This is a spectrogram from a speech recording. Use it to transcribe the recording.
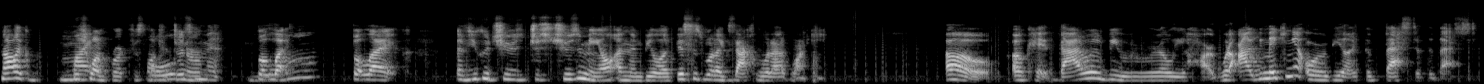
Not like My which one breakfast, lunch, or dinner, Ultimate but like- but like if you could choose, just choose a meal and then be like, this is what exactly what I'd want to eat. Oh, okay. That would be really hard. Would I be making it, or would it be like the best of the best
